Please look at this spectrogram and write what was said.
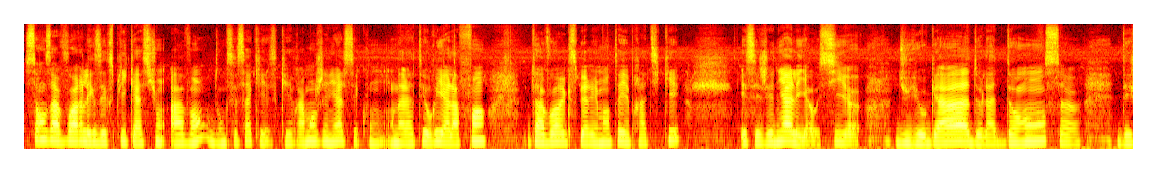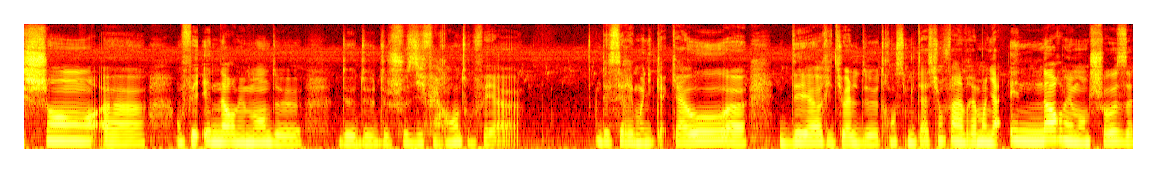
sans avoir les explications avant. Donc c'est ça qui est, vraiment génial, c'est qu'on a la théorie à la fin d'avoir expérimenté et pratiqué. Et c'est génial. il y a aussi euh, du yoga, de la danse, euh, des chants. Euh, on fait énormément de, de, de, choses différentes. On fait des cérémonies cacao, des rituels de transmutation. Enfin, vraiment, il y a énormément de choses.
